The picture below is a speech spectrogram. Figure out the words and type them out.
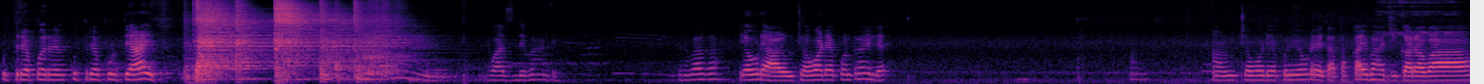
कुत्र्यापर कुत्र्यापुरत्या आहेत. वाजले भांडे. तर बघा एवढ्या आळूच्या वड्या पण राहिल्यात. आळूच्या वड्या पण एवढ्या आहेत. आता काय भाजी करावा?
